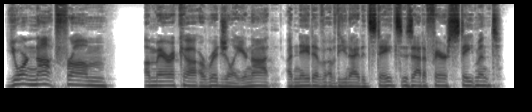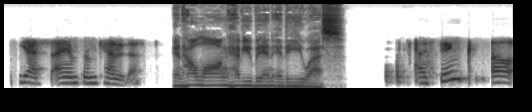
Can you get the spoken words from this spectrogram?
You're not from America originally. You're not a native of the United States. Is that a fair statement? Yes, I am from Canada. And how long have you been in the US? I think uh,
